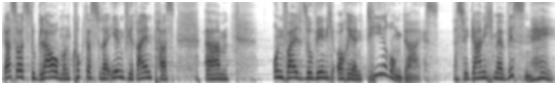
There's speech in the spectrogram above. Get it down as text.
das sollst du glauben und guck, dass du da irgendwie reinpasst. Ähm, und weil so wenig Orientierung da ist, dass wir gar nicht mehr wissen, hey,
